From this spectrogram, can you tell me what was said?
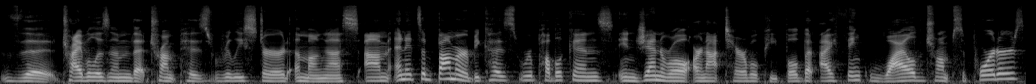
the tribalism that trump has really stirred among us. Um, and it's a bummer because republicans in general are not terrible people but i think wild trump supporters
